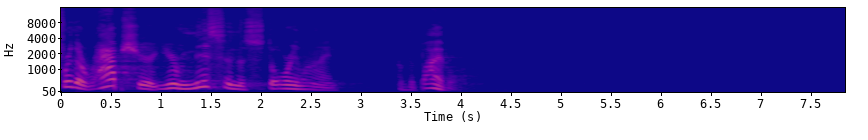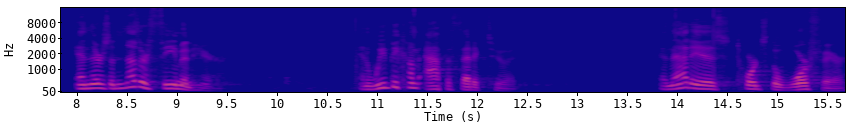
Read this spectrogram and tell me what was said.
for the rapture, you're missing the storyline of the Bible. And there's another theme in here, and we've become apathetic to it, and that is towards the warfare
